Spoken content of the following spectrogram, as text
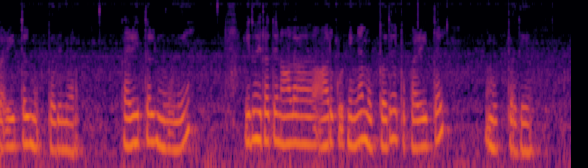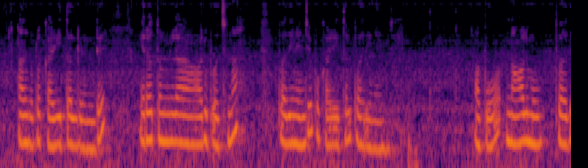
கழித்தல் முப்பதுன்னு வரும். கழித்தல் மூணு இதுவும் இருபத்தி நாலு ஆறு கூட்டினீங்கன்னா முப்பது அப்போ கழித்தல் முப்பது. அதுக்கப்புறம் கழித்தல் ரெண்டு இருபத்தொன்னில் ஆறு போச்சுன்னா பதினஞ்சு இப்போ கழித்தல் பதினஞ்சு. அப்போது நாலு முப்பது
